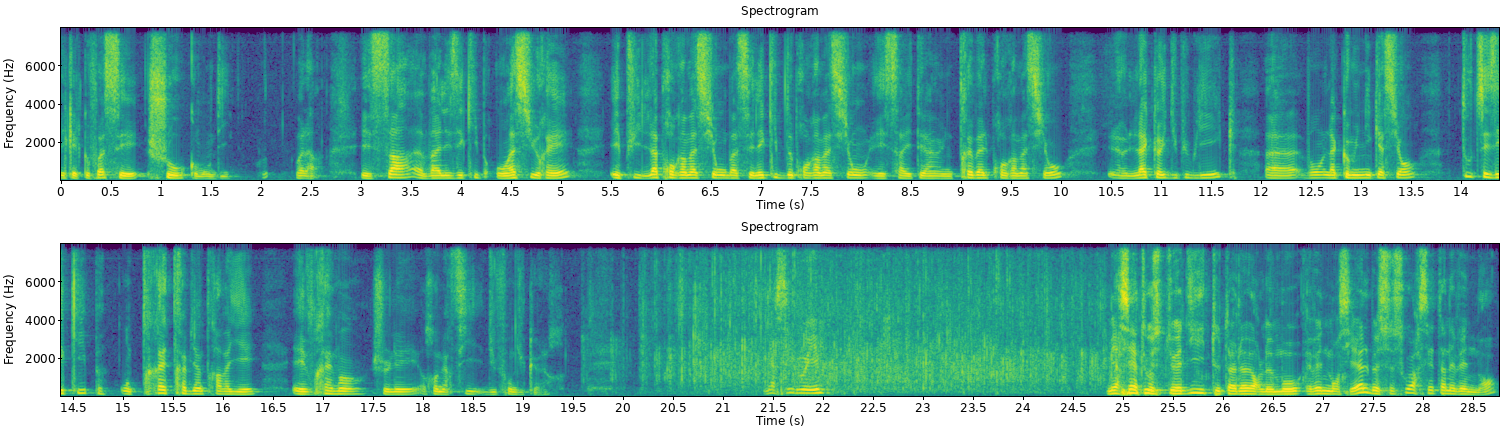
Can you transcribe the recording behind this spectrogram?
Et quelquefois, c'est chaud, comme on dit. Voilà. Et ça, bah, les équipes ont assuré. Et puis la programmation, bah, c'est l'équipe de programmation, et ça a été une très belle programmation. Euh, l'accueil du public, euh, la communication, toutes ces équipes ont très très bien travaillé. Et vraiment, je les remercie du fond du cœur. Merci Louis. Merci à tous. Tu as dit tout à l'heure le mot événementiel. Mais ce soir, c'est un événement.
